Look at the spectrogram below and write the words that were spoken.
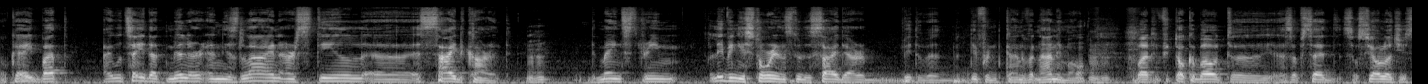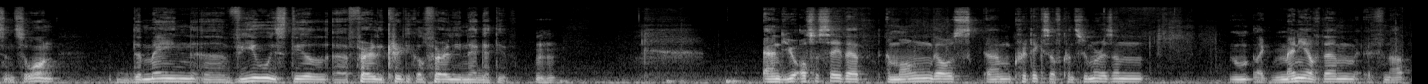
Okay, but I would say that Miller and his line are still uh, a side current. Mm-hmm. The mainstream leaving historians to the side, they are a bit of a different kind of an animal. Mm-hmm. But if you talk about, uh, as I've said, sociologists and so on, the main uh, view is still uh, fairly critical, fairly negative. Mm-hmm. And you also say that among those um, critics of consumerism, m- like many of them, if not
